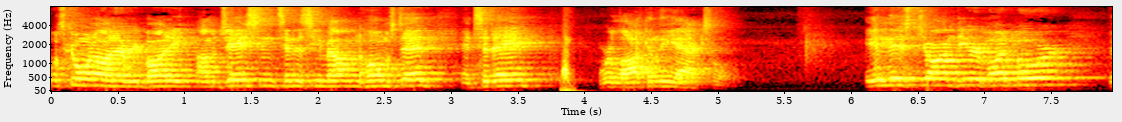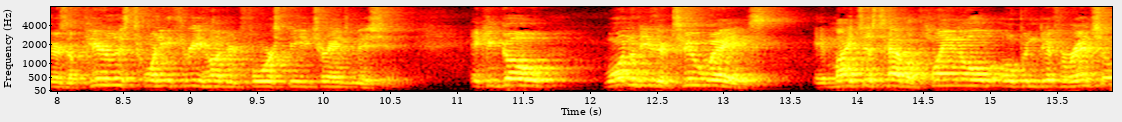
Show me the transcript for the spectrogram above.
What's going on everybody? I'm Jason, Tennessee Mountain Homestead, and today we're locking the axle. In this John Deere mud mower, there's a Peerless 2300 four-speed transmission. It can go one of either two ways. It might just have a plain old open differential,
